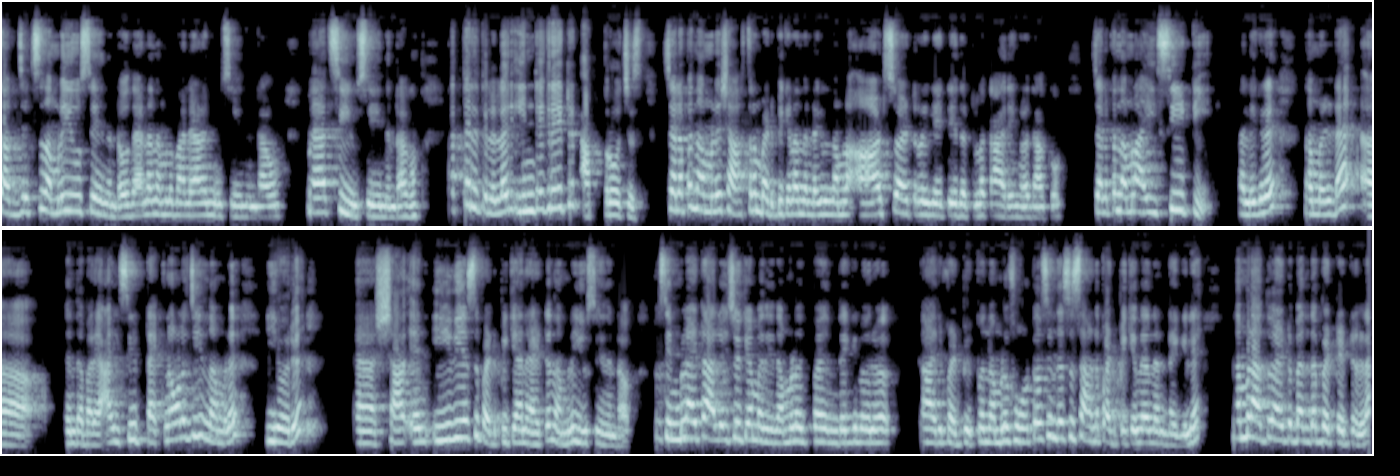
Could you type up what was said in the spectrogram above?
സബ്ജക്ട്സ് നമ്മൾ യൂസ് ചെയ്യുന്നുണ്ട്. ഉദാഹരണം നമ്മൾ മലയാളം യൂസ് ചെയ്യുന്നുണ്ടാവും മാത്സ് യൂസ് ചെയ്യുന്നുണ്ടാകും. അത്തരത്തിലുള്ള ഒരു ഇന്റഗ്രേറ്റഡ് അപ്രോച്ചസ് ചിലപ്പോൾ നമ്മൾ ശാസ്ത്രം പഠിപ്പിക്കണം എന്നുണ്ടെങ്കിൽ നമ്മൾ ആർട്സുമായിട്ട് റിലേറ്റ് ചെയ്തിട്ടുള്ള കാര്യങ്ങൾ ഇതാക്കും. ചിലപ്പോൾ നമ്മൾ ഐ സി ടി അല്ലെങ്കിൽ നമ്മളുടെ എന്താ പറയാ ഐ സി ടെക്നോളജി നമ്മൾ ഈ ഒരു ഇ വി എസ് പഠിപ്പിക്കാനായിട്ട് നമ്മൾ യൂസ് ചെയ്യുന്നുണ്ടാവും. ഇപ്പൊ സിമ്പിൾ ആയിട്ട് ആലോചിച്ച് നോക്കിയാൽ മതി. നമ്മളിപ്പോ എന്തെങ്കിലും ഒരു കാര്യം പഠിപ്പിക്കും ഇപ്പൊ നമ്മൾ ഫോട്ടോസിന്തസിസ് ആണ് പഠിപ്പിക്കുന്നതെന്നുണ്ടെങ്കിൽ നമ്മൾ അതുമായിട്ട് ബന്ധപ്പെട്ടിട്ടുള്ള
